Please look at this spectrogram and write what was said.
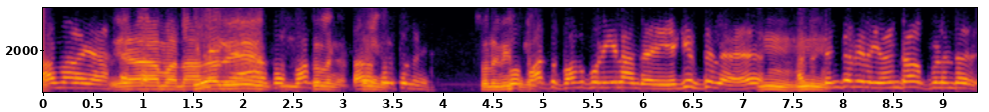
ஆமா நான் அதாவது சொல்லுங்க சொல்லுங்க. சொல்லு, சொல்லுங்க. பார்த்து பார்க்க போனீங்கன்னா அந்த எகிப்துல அந்த ம், செங்கடல இரண்டாம் பிளந்தாரு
